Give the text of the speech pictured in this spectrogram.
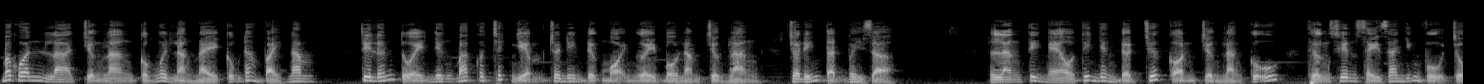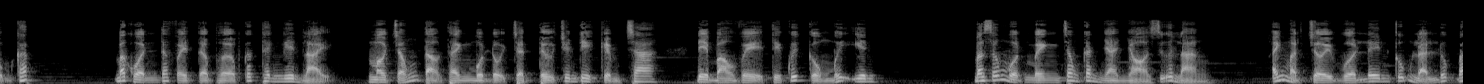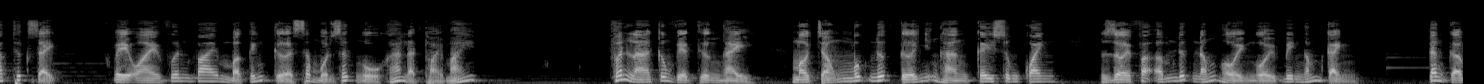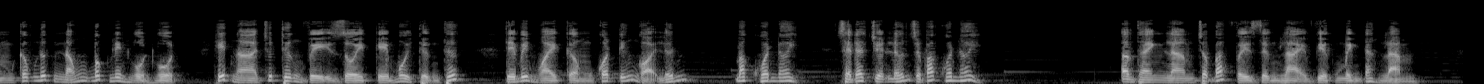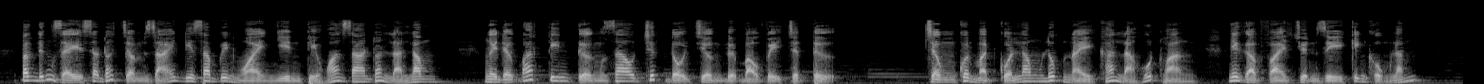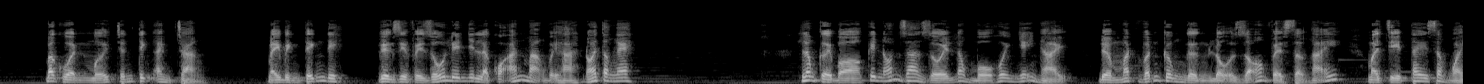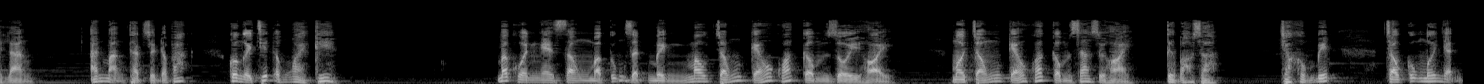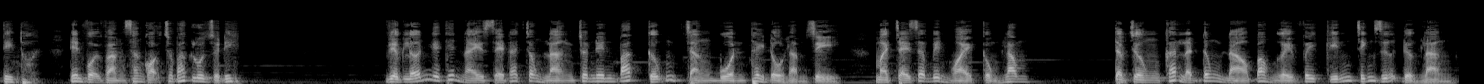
Bác Huân là trưởng làng của ngôi làng này cũng đã vài năm. Tuy lớn tuổi nhưng bác có trách nhiệm cho nên được mọi người bầu làm trưởng làng cho đến tận bây giờ. Làng tuy nghèo thế nhưng đợt trước còn trường làng cũ, thường xuyên xảy ra những vụ trộm cắp Bác Huân đã phải tập hợp các thanh niên lại, mau chóng tạo thành một đội trật tự chuyên đi kiểm tra để bảo vệ thì cuối cùng mới yên. Bác sống một mình trong căn nhà nhỏ giữa làng. Ánh mặt trời vừa lên cũng là lúc bác thức dậy. Bề ngoài vươn vai mở cánh cửa sau một giấc ngủ khá là thoải mái. Vẫn là công việc thường ngày, mau chóng múc nước tưới những hàng cây xung quanh, rồi pha ấm nước nóng hổi ngồi bên ngắm cảnh, đang cầm cốc nước nóng bốc lên ngột ngột hít hà chút thương vị rồi kề môi thưởng thức. Thì bên ngoài cổng có tiếng gọi lớn bác huân ơi xảy ra chuyện lớn rồi bác huân ơi. Âm thanh làm cho bác phải dừng lại việc mình đang làm. Bác đứng dậy sau đó chậm rãi đi ra bên ngoài nhìn thì hóa ra đó là long người được bác tin tưởng giao chức đội trưởng đội bảo vệ trật tự. Trông khuôn mặt của Long lúc này khá là hốt hoảng, nhưng gặp phải chuyện gì kinh khủng lắm. Bác Huân mới chấn tĩnh anh chàng. Mày bình tĩnh đi, việc gì phải dối lên như là có án mạng vậy hả? Nói tao nghe. Long cười bỏ cái nón ra rồi Long mồ hôi nhễ nhại, đôi mắt vẫn không ngừng lộ rõ về sợ hãi mà chỉ tay ra ngoài làng. Án mạng thật rồi đó bác, có người chết ở ngoài kia. Bác Huân nghe xong mà cũng giật mình mau chóng kéo khóa cầm rồi hỏi. Mau chóng kéo khóa cầm ra rồi hỏi. Từ bao giờ? Cháu không biết, cháu cũng mới nhận tin thôi nên vội vàng sang gọi cho bác luôn rồi đi. Việc lớn như thế này xảy ra trong làng cho nên bác cũng chẳng buồn thay đồ làm gì, mà chạy ra bên ngoài cổng long. Tập trung khá là đông đảo bao người vây kín chính giữa đường làng.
